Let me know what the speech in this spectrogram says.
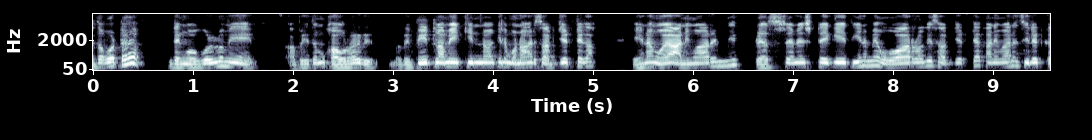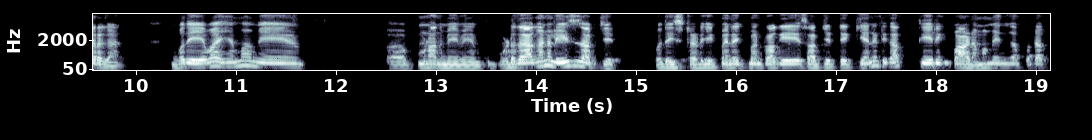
එතකොට දැන් ඔයගොල්ලෝ මේ අපි හිතමු කවුරු හරි රිපීට් ළමයෙක් ඉන්නවා කියලා මොනවා හරි සබ්ජෙක්ට් එකක්. එහෙනම් ඔයා අනිවාර්යෙන් මේ ප්‍රෙස් සෙමෙස්ටර් එකේ තියෙන මේ OR වගේ සබ්ජෙක්ට් එකක් අනිවාර්යෙන් සිලෙක්ට් කරගන්න. මොකද ඒවා එහෙම මේ මොනවද මේ මේ ගොඩ දාගන්න ලේසි සබ්ජෙක්ට්. මොකද ස්ට්‍රැටජික් මැනේජ්මන්ට් වගේ සබ්ජෙක්ට් එක කියන්නේ ටිකක් තියරි පාඩම්. මම නිකන් පොඩක්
